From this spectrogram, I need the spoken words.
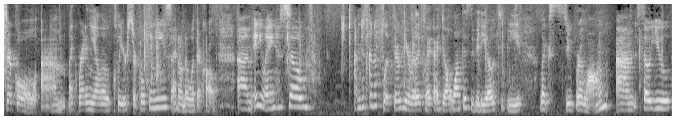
circle um, like red and yellow clear circle thingies. I don't know what they're called. Um, anyway so I'm just gonna flip through here really quick. I don't want this video to be like super long. Um, so you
